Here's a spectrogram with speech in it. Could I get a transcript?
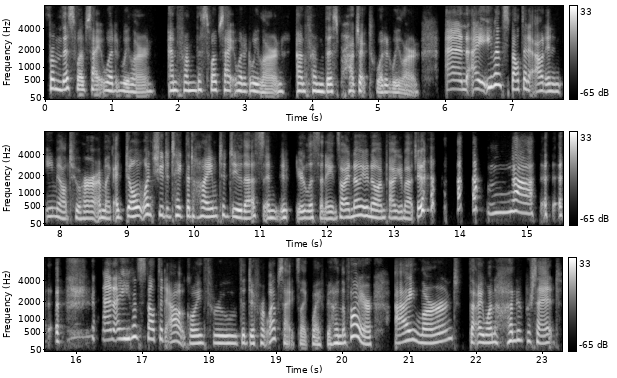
from this website what did we learn? And from this website, what did we learn? And from this project, what did we learn? And I even spelt it out in an email to her. I'm like, I don't want you to take the time to do this. And you're listening. So I know you know I'm talking about you. and I even spelt it out going through the different websites like Wife Behind the Fire. I learned that I 100%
